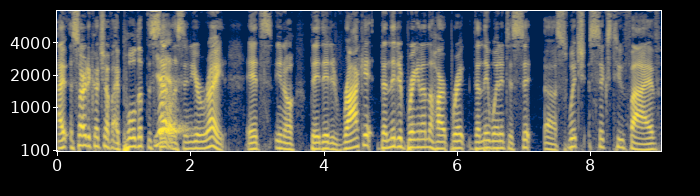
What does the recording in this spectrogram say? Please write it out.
I sorry to cut you off. I pulled up the Yeah. set list, and you're right. It's you know they they did Rocket, then they did Bring It on the Heartbreak, then they went into sit, uh, Switch six two five,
